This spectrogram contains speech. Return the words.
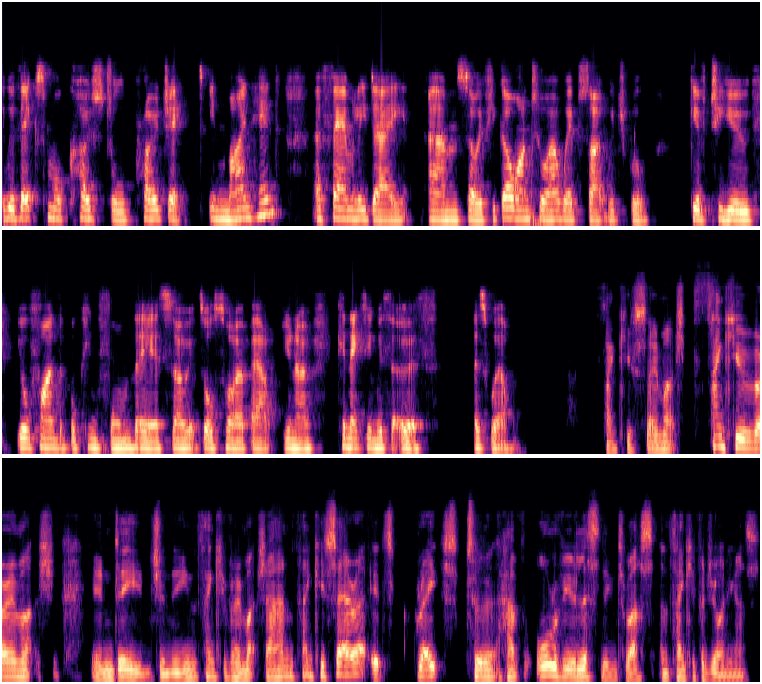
with Exmoor Coastal Project in Minehead, a family day. Um, so if you go onto our website, which we'll give to you, you'll find the booking form there. So it's also about you know connecting with the earth as well. Thank you so much. Thank you very much indeed, Janine. Thank you very much, Ann. Thank you, Sarah. It's great to have all of you listening to us, and thank you for joining us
